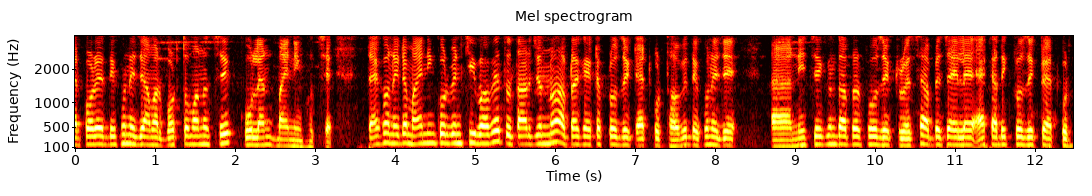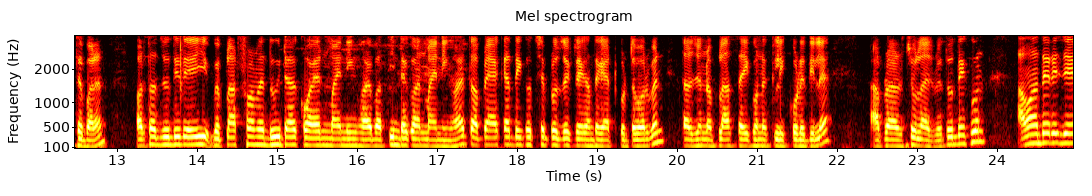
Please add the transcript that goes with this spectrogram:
এরপরে দেখুন এই যে আমার বর্তমান হচ্ছে কোল্যান্ড মাইনিং হচ্ছে। তো এখন এটা মাইনিং করবেন কীভাবে? তো তার জন্য আপনাকে একটা প্রজেক্ট অ্যাড করতে হবে। দেখুন এই যে নিচে কিন্তু আপনার প্রজেক্ট রয়েছে। আপনি চাইলে একাধিক প্রজেক্ট অ্যাড করতে পারেন। অর্থাৎ যদি এই প্ল্যাটফর্মে দুইটা কয়েন মাইনিং হয় বা তিনটা কয়েন মাইনিং হয়, তো আপনি একাধিক হচ্ছে প্রজেক্ট এখান থেকে অ্যাড করতে পারবেন। তার জন্য প্লাস আইকনে ক্লিক করে দিলে আপনার চলে আসবে। তো দেখুন, আমাদের এই যে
